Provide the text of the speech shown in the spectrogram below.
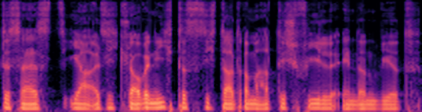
Das heißt, ja, also ich glaube nicht, dass sich da dramatisch viel ändern wird.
